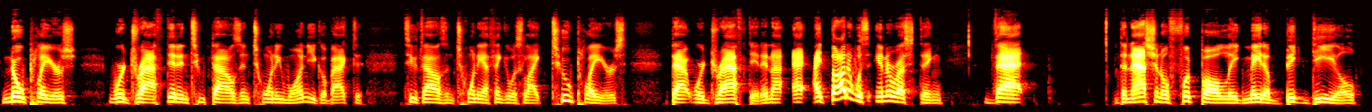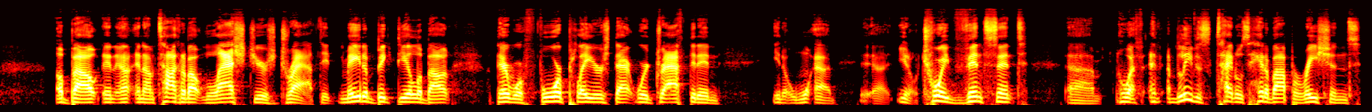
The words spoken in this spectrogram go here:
no players were drafted in 2021. You go back to 2020, I think it was like two players that were drafted. And I, I thought it was interesting that the National Football League made a big deal about, and, and I'm talking about last year's draft. It made a big deal about there were four players that were drafted in, you know, uh, uh, you know, Troy Vincent, um, who I, I, believe his title is head of operations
